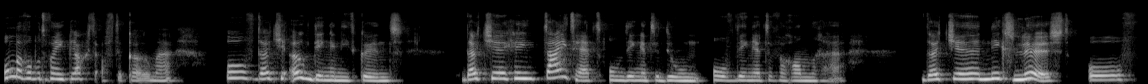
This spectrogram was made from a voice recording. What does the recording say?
om bijvoorbeeld van je klachten af te komen. Of dat je ook dingen niet kunt. Dat je geen tijd hebt om dingen te doen of dingen te veranderen. Dat je niks lust of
